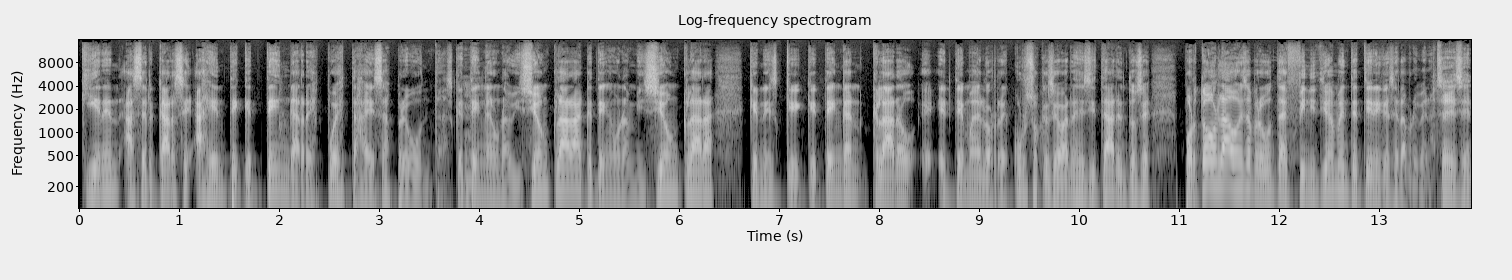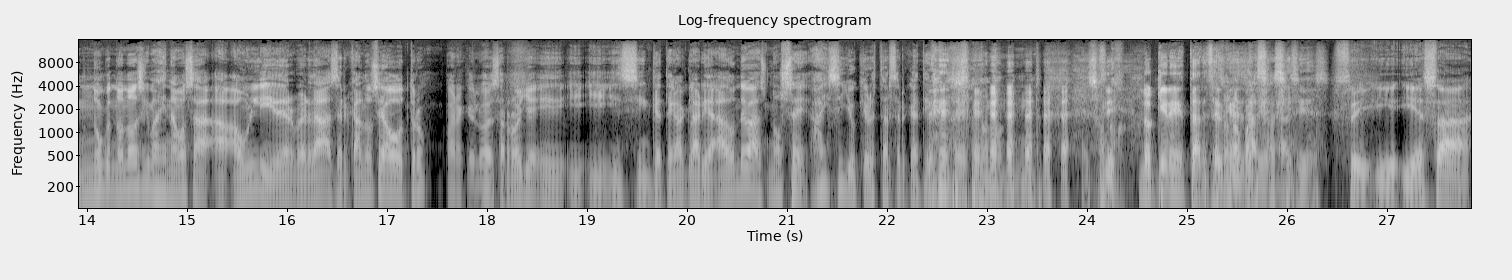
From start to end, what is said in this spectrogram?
quieren acercarse a gente que tenga respuestas a esas preguntas, que Mm. tengan una visión clara, que tengan una misión clara, que, nes- que, que tengan claro eh, el tema de los recursos que se va a necesitar. Entonces, por todos lados esa pregunta definitivamente tiene que ser la primera. Sí, sí, no, no nos imaginamos a, a- a un líder, ¿verdad? Acercándose a otro para que lo desarrolle y, y- y- y sin que tenga claridad. ¿A dónde vas? No sé. Ay, sí, yo quiero estar cerca de ti. Eso no, no, no, eso Sí, no. no quieres estar Eso cerca no de pasa. Así es. Sí, y, esa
